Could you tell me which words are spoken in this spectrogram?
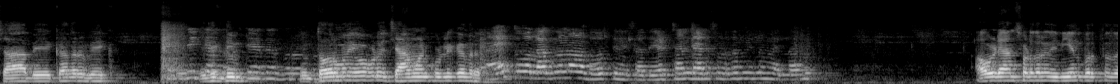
ಚಾ ಬೇಕಂದ್ರೆ ಬೇಕು. ಇದಕ್ಕೆ ನಿಮ್ಮ ನಿಮ್ಮ ತವ್ರ ಮನೆಗೆ ಹೋಗ್ಬಿಡು ಚಾ ಮಾಡ್ಕೊಡ್ಲಿಕ್ಕಂದ್ರೆ. ಆಯ್ತು ಲಗ್ನ ನಾವು ದೋಸ್ತೀನಿ ಸದ್ ಎಷ್ಟ್ ಚಂದ ಡ್ಯಾನ್ಸ್ ಹೊಡೆದ್ರಿಲ್ಲ ಎಲ್ಲಾರು. ಅವ್ರು ಡ್ಯಾನ್ಸ್ ಹೊಡೆದ್ರೆ ನೀನು ಏನು ಬರ್ತದ?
